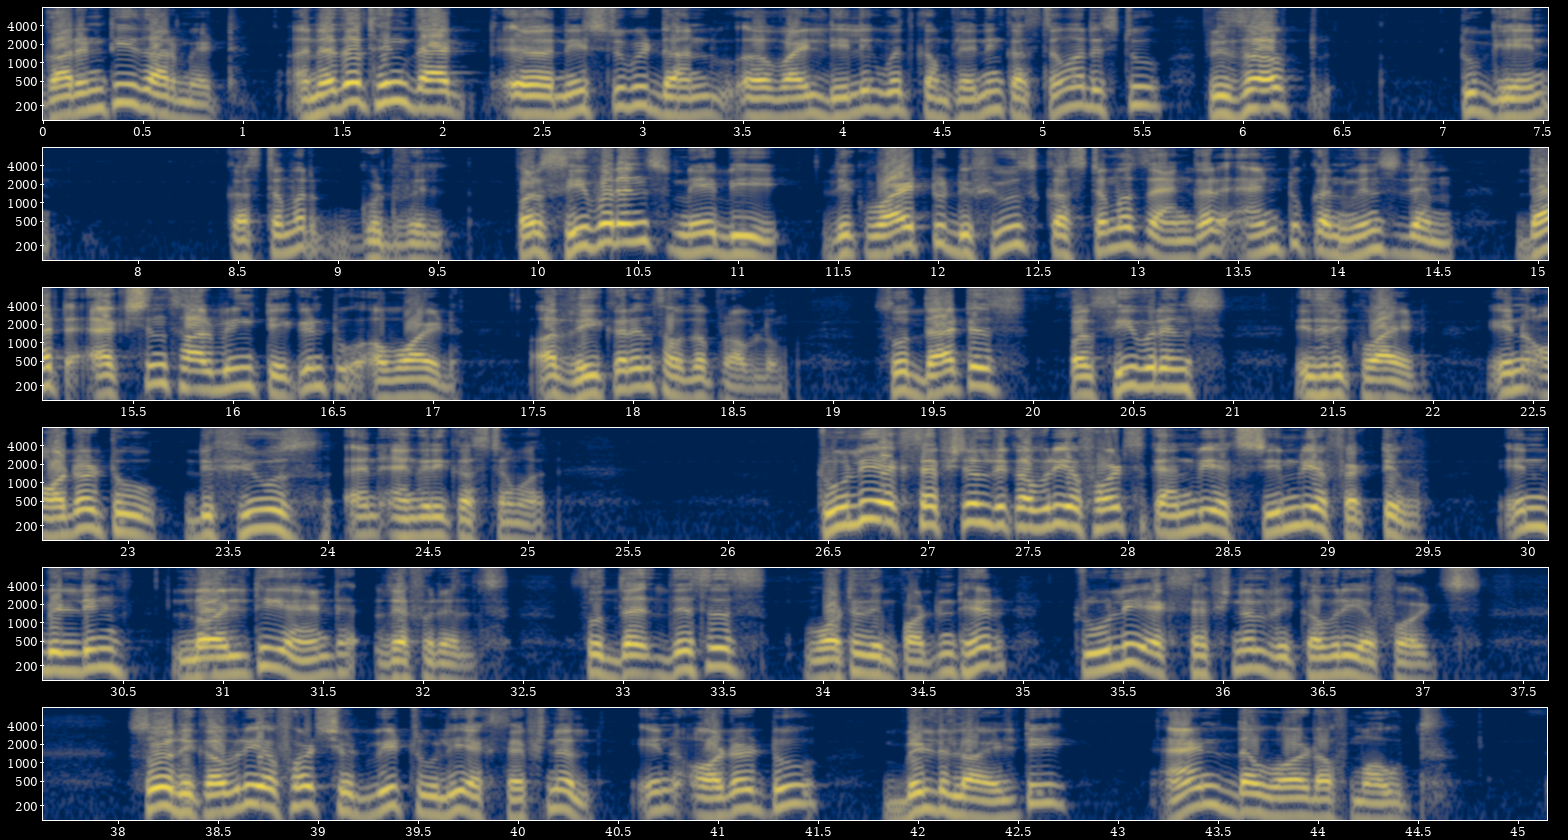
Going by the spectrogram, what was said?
guarantees are met. Another thing that uh, needs to be done uh, while dealing with complaining customer is to preserve to gain customer goodwill. Perseverance may be required to diffuse customers anger and to convince them that actions are being taken to avoid a recurrence of the problem. So, that is perseverance is required in order to diffuse an angry customer. Truly exceptional recovery efforts can be extremely effective in building loyalty and referrals. So, this is what is important here truly exceptional recovery efforts. So, recovery efforts should be truly exceptional in order to build loyalty and the word of mouth.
